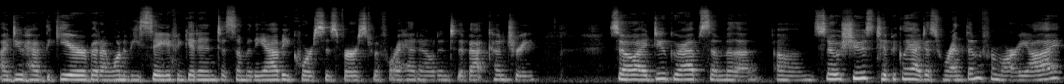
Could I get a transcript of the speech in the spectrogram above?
I do have the gear, but I want to be safe and get into some of the Avi courses first before I head out into the backcountry. So I do grab some uh, um, snowshoes. Typically, I just rent them from REI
